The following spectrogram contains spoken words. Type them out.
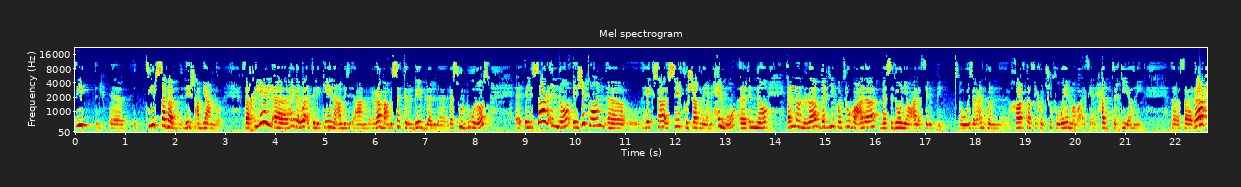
في كثير سبب ليش عم يعمله. فخلال هذا الوقت اللي كان عم الرب عم يسكر الباب للرسول بولس اللي صار إنه اجتهم هيك شافوا شغلة يعني حلموا إنه قال لهم الرب بدي إياكم تروحوا على Macedonia وعلى فيليبي وإذا عندكم خارطة فيكم تشوفوا وين ما بعرف يعني حد تركيا هنيك فراح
